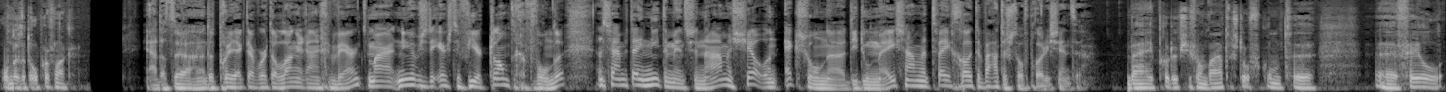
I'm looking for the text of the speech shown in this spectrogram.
onder het oppervlak. Ja, dat, dat project daar wordt al langer aan gewerkt. Maar nu hebben ze de eerste vier klanten gevonden. En het zijn meteen niet de mensen namen. Shell en Exxon die doen mee, samen met twee grote waterstofproducenten. Bij productie van waterstof komt veel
